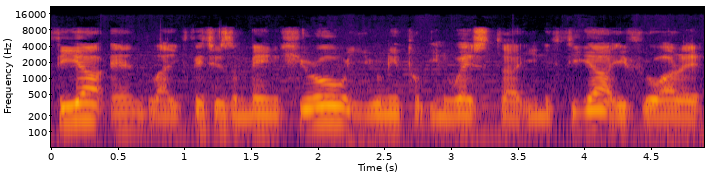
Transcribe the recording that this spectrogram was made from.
thea and like this is the main hero. You need to invest uh, in thea if you are a,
